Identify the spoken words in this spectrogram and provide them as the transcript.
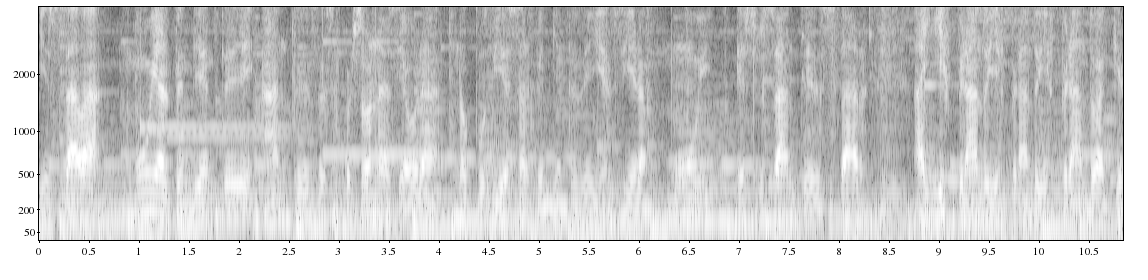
Y estaba muy al pendiente antes de esas personas y ahora no podía estar pendiente de ellas. Y era muy estresante estar ahí esperando y esperando y esperando a que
